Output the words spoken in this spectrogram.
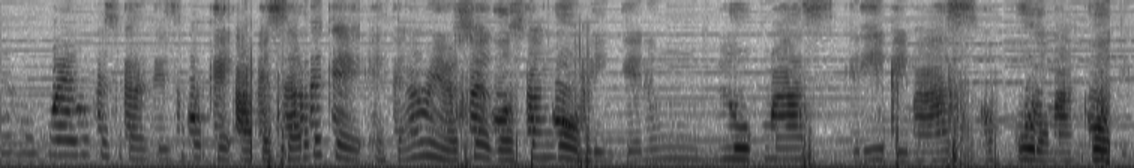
es un juego que se caracteriza porque a pesar de que está en el universo de Ghost and Goblin, tiene un look más creepy, más oscuro, más gótico.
